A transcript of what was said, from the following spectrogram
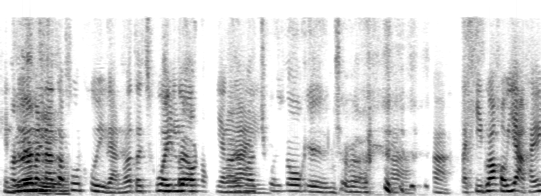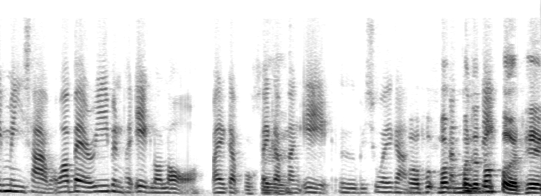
เห็นด้วยมันน่าจะพูดคุยกัน ว่าจะช่วยโลกยังไงมาช่วยโลกเองใช่ไหมค่ะค่ะแต่คิดว่าเขาอยากให้มีฉากแบบว่าแบร์รี่เป็นพระเอกหล่อๆไปกับไปกับนางเอกเออไปช่วยกันมันมันจะต้องเปิดเพลง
